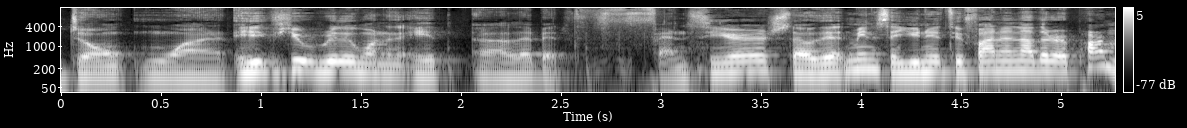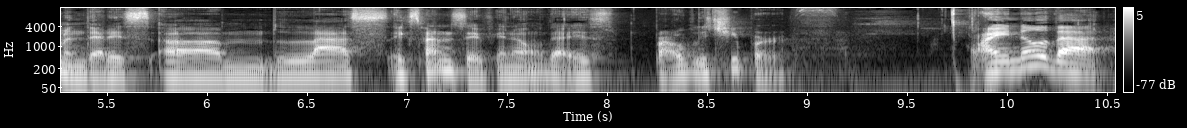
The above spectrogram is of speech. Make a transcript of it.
don't want, if you really want to eat a little bit fancier, so that means that you need to find another apartment that is um, less expensive. You know, that is probably cheaper. I know that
